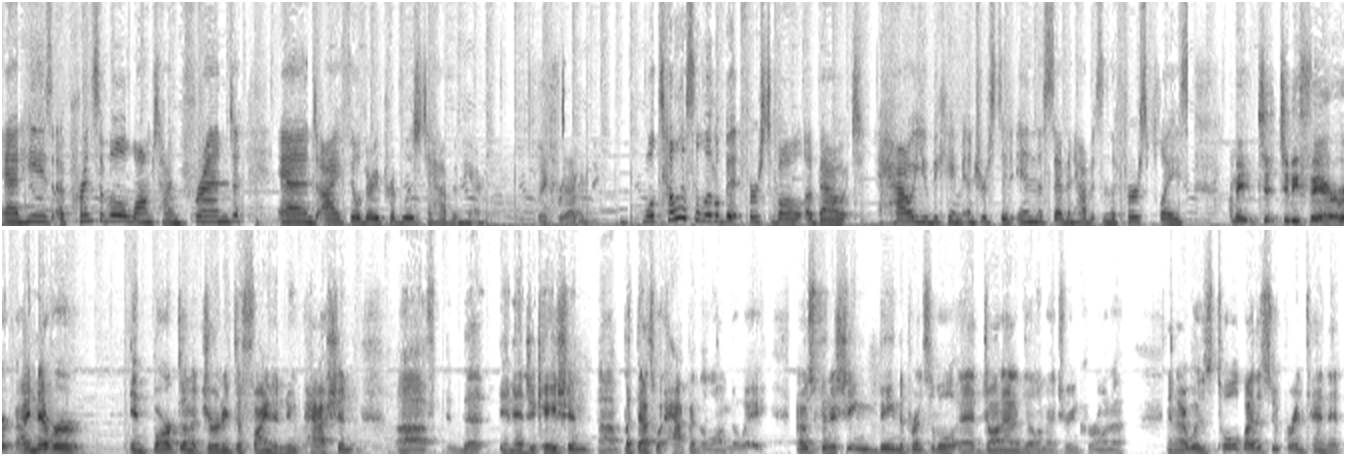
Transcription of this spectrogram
and he's a principal, longtime friend, and I feel very privileged to have him here. Thanks for having me. Well, tell us a little bit, first of all, about how you became interested in the seven habits in the first place. I mean, to, to be fair, I never embarked on a journey to find a new passion uh, that in education, uh, but that's what happened along the way. I was finishing being the principal at John Adams Elementary in Corona, and I was told by the superintendent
